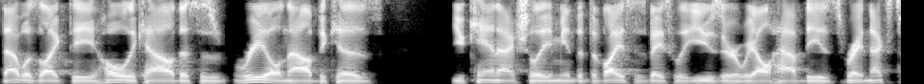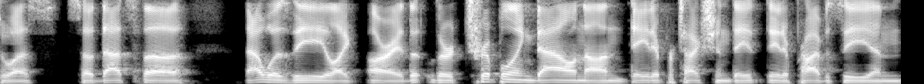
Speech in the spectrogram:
that was like the holy cow, this is real now because you can't actually. I mean, the device is basically user. We all have these right next to us, so that's the that was the like all right they're tripling down on data protection data, data privacy and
